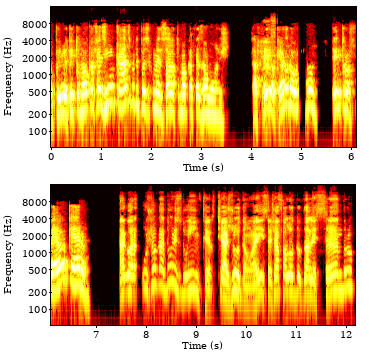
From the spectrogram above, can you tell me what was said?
O primeiro tem que tomar o um cafezinho em casa para depois começar a tomar o um cafezão longe. Tá feio? Eu quero o Gauchão. Tem troféu, eu quero. Agora, os jogadores do Inter te ajudam aí? Você já falou do, do Alessandro.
